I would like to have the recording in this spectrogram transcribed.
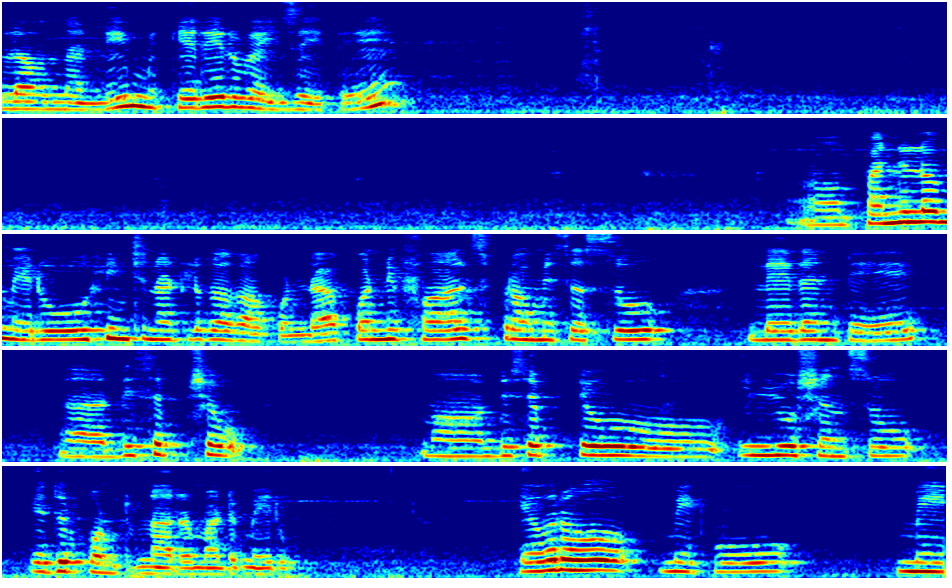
ఇలా ఉందండి? మీ కెరీర్ వైజ్ అయితే పనిలో మీరు ఊహించినట్లుగా కాకుండా కొన్ని ఫాల్స్ ప్రామిసెస్ లేదంటే డిసెప్టివ్ డిసెప్టివ్ ఇల్యూషన్స్ ఎదుర్కొంటున్నారన్నమాట మీరు. ఎవరో మీకు మీ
